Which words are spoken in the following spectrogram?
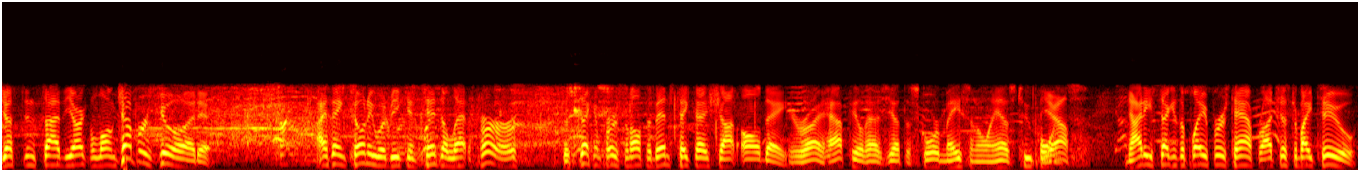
Just inside the arc. The long jumper's good. I think Tony would be content to let her, the second person off the bench, take that shot all day. You're right. Hatfield has yet to score. Mason only has two points. Yeah. 90 seconds to play first half. Rochester by two.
